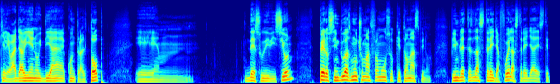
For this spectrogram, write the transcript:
que le vaya bien hoy día contra el top em, de su división, pero sin duda es mucho más famoso que Tom Aspinall. Pimblet es la estrella, fue la estrella de este,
